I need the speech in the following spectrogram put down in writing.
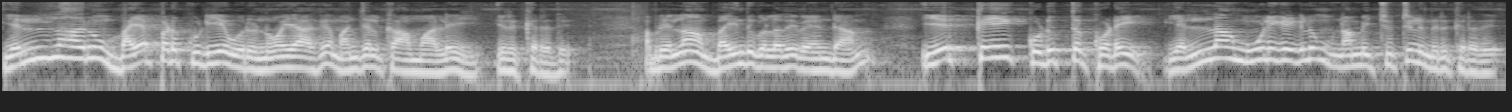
எல்லாரும் பயப்படக்கூடிய ஒரு நோயாக மஞ்சள் காமாலை இருக்கிறது. அப்படியெல்லாம் பயந்து கொள்ளவே வேண்டாம். இயற்கை கொடுத்த கொடை எல்லா மூலிகைகளும் நம்மை சுற்றிலும் இருக்கிறது.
